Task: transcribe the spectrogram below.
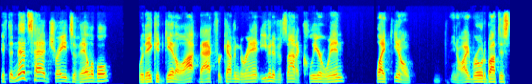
If the Nets had trades available where they could get a lot back for Kevin Durant, even if it's not a clear win, like, you know, you know, I wrote about this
